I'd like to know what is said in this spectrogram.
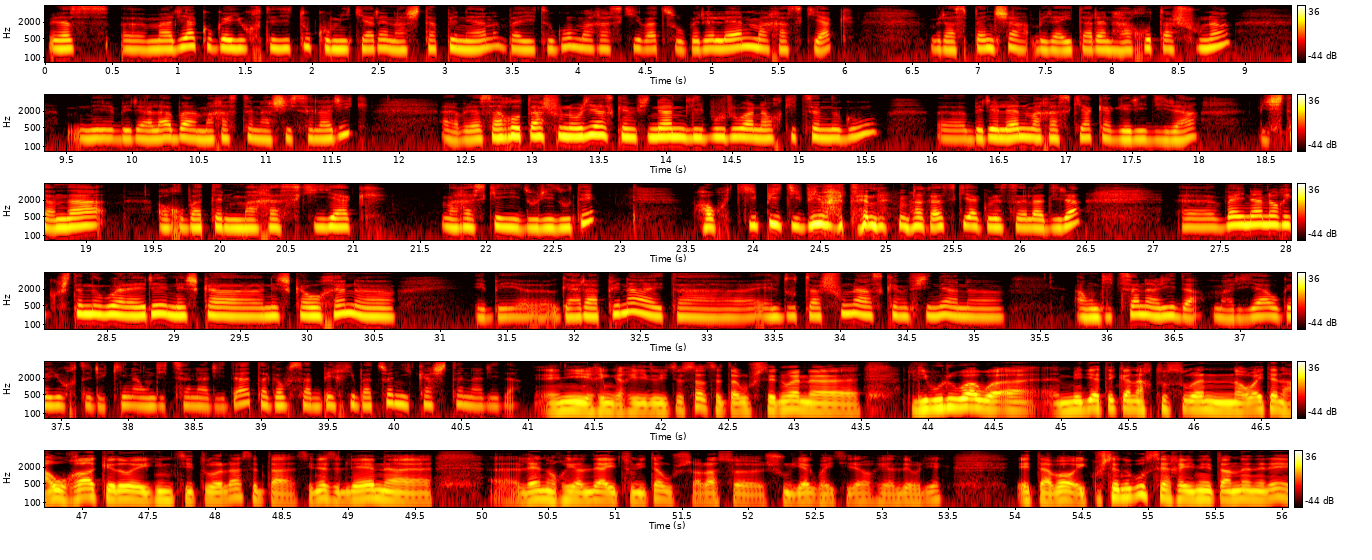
Beraz, uh, Mariak hogei urte ditu komikiaren astapenean, baditugu marazki batzu, bere lehen marazkiak, beraz, pentsa, bere aitaren harrotasuna, bere alaba marazten hasi zelarik, beraz, harrotasun hori azken finan liburuan aurkitzen dugu, uh, bere lehen marazkiak ageri dira, biztanda, aur baten marazkiak, marazkiai iduri dute, haur tipi-tipi baten marazkiak bezala dira, Uh, Baina hor ikusten dugu ere, neska, neska horren, uh, ebe uh, garapena eta heldutasuna azken finean uh, ahonditzen ari da. Maria hogei urterekin ahonditzen ari da, eta gauza behi batzuen ikasten ari da. Eni irringarri du dituzat, eta uste nuen uh, liburu hau uh, mediatekan hartu zuen norbaiten aurrak edo egin zituela, eta zinez lehen, uh, lehen hori aldea itzulita, usalaz uh, suliak baitira hori alde horiek. Eta bo, ikusten dugu zer reinetan den ere,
